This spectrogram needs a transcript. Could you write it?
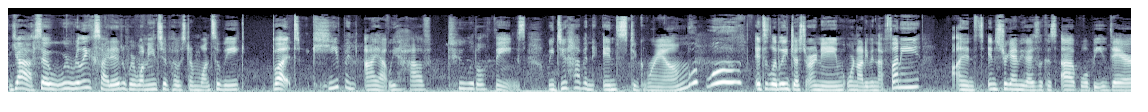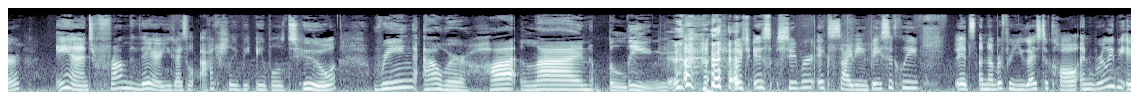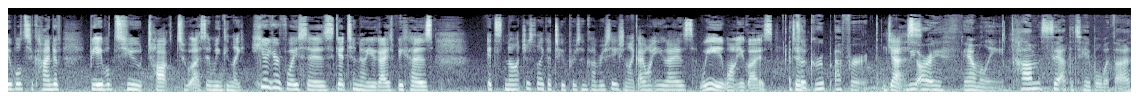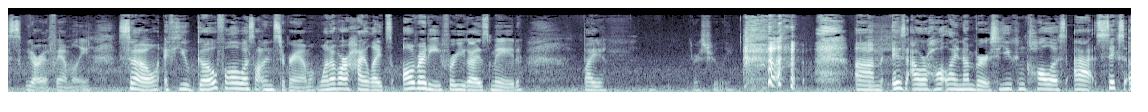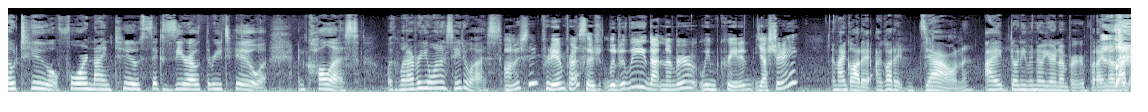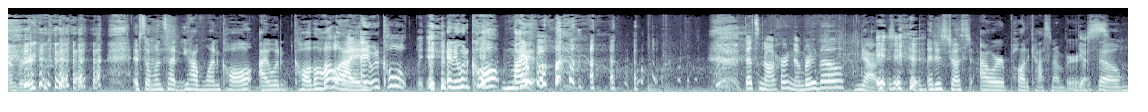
yeah, so we're really excited. We're wanting to post them once a week, but keep an eye out. We have two little things. We do have an Instagram. It's literally just our name. We're not even that funny. On Instagram, you guys look us up. We'll be there. And from there, you guys will actually be able to, ring our hotline bling. which is super exciting. Basically, it's a number for you guys to call and really be able to kind of be able to talk to us and we can like hear your voices, get to know you guys because it's not just like a two person conversation. Like I want you guys, we want you guys. It's to, a group effort. Yes. We are a family. Come sit at the table with us. We are a family. So if you go follow us on Instagram, one of our highlights already for you guys made by yours truly. um, is our hotline number. So you can call us at 602 492 6032 and call us with whatever you want to say to us. honestly pretty impressive. Literally that number we created yesterday. And I got it. I got it down. I don't even know your number, but I know that number. if someone said you have one call, I would call the hotline. And it would call and it would call my That's not her number though. Yeah. It, it is just our podcast number. Yes. So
